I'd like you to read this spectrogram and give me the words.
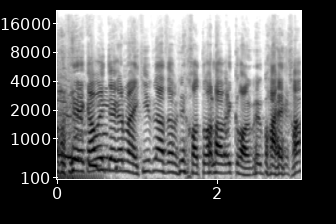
โอเคครับไว้เจอกันใหม่คลิปหน้าสำหรับวันนี้ขอตัวลาไปก่อนบ๊ายบายครับ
